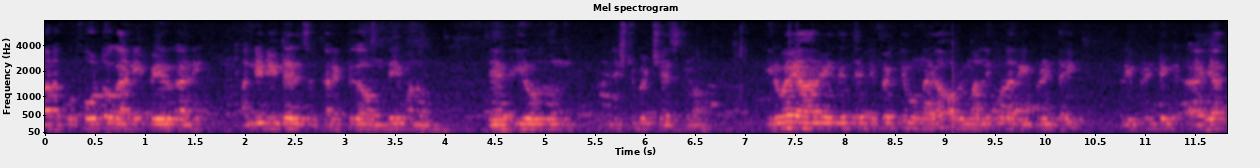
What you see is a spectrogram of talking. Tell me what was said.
మనకు ఫోటో కానీ పేరు కానీ అన్ని డీటెయిల్స్ కరెక్ట్గా ఉంది మనం ఈరోజు ఈ రోజు డిస్ట్రిబ్యూట్ చేస్తున్నాం. ఇరవై ఆరు ఏదైతే డిఫెక్టివ్ ఉన్నాయో అవి మళ్ళీ కూడా రీప్రింట్ అయ్యి రీప్రింటింగ్ అయ్యాక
